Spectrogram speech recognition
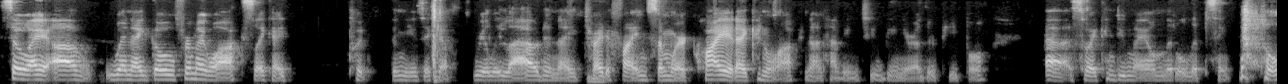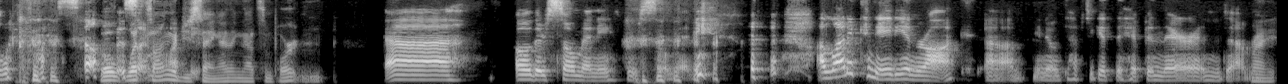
So I, um, when I go for my walks, like I put the music up really loud, and I try to find somewhere quiet I can walk, not having to be near other people, uh, so I can do my own little lip sync battle with myself. well what I'm song would you sing i think that's important Uh, oh, there's so many. There's so many. a lot of Canadian rock. Um, you know, have to get the hip in there, and um, right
